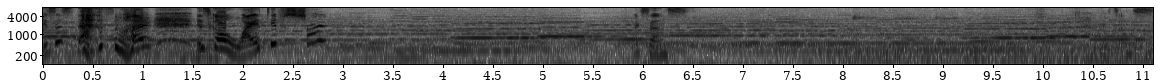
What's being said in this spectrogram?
is this that's why it's called white tip shark? Sense. Makes sense.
